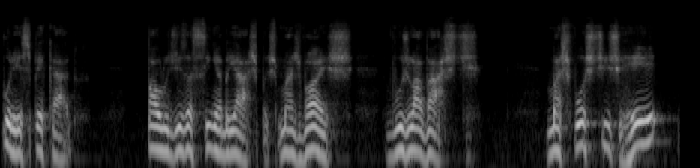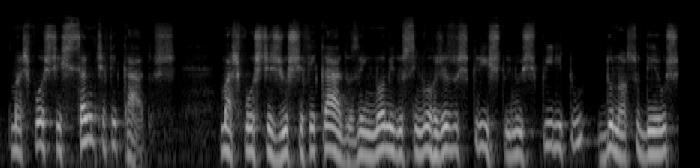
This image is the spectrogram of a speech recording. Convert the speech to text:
por esse pecado. Paulo diz assim, abre aspas, mas vós vos lavaste, mas fostes re, mas fostes santificados, mas fostes justificados em nome do Senhor Jesus Cristo e no Espírito do nosso Deus.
